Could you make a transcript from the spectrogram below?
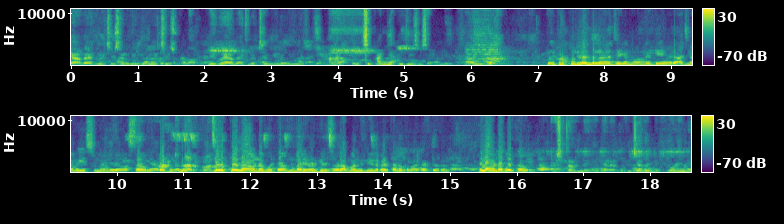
యాభై ఎకరాలు వచ్చేసాను మీకు మీకు యాభై ఎకరాలు వచ్చాను మీరు. అలా ఇచ్చి పంజాబ్ చేసేసారండి. ఎలా? ఇప్పుడు పులివెందుల జగన్మోహన్ రెడ్డి రాజీనామా చేస్తున్నాను లేదా వస్తా ఉన్న ఆరోపణలు? చేస్తే ఎలా ఉండబోతా ఉంది? మరి ఎవరు గెలుస్తారు? అమ్మని నిలబెడతాను ఒక మాట అంటారు. ఎలా ఉండబోతాం కష్టం లేదు పోయింది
